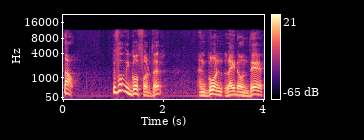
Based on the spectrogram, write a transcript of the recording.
Now, before we go further and go and lie down there,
